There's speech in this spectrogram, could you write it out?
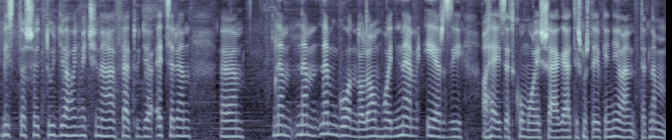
Biztos, hogy tudja, hogy mit csinál, fel tudja. Egyszerűen ö, nem, nem, nem gondolom, hogy nem érzi a helyzet komolyságát, és most egyébként nyilván tehát nem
